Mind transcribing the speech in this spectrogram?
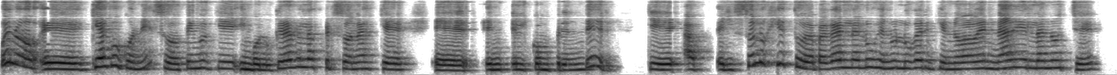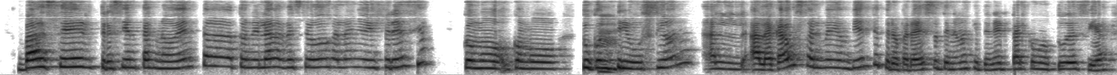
Bueno, eh, ¿qué hago con eso? Tengo que involucrar a las personas que eh, en el comprender que el solo gesto de apagar la luz en un lugar en que no va a haber nadie en la noche va a ser 390 toneladas de CO2 al año de diferencia como, como tu mm. contribución al, a la causa del medio ambiente, pero para eso tenemos que tener, tal como tú decías,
